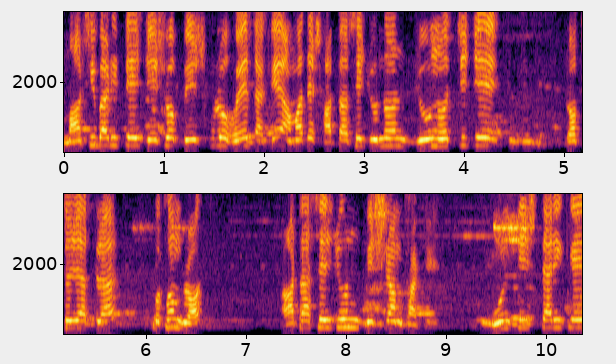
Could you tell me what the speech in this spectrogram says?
মাসি বাড়িতে যেসব বেশগুলো হয়ে থাকে আমাদের সাতাশে জুন জুন হচ্ছে যে রথযাত্রার প্রথম রথ। আঠাশে জুন বিশ্রাম থাকে। উনত্রিশ তারিখে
